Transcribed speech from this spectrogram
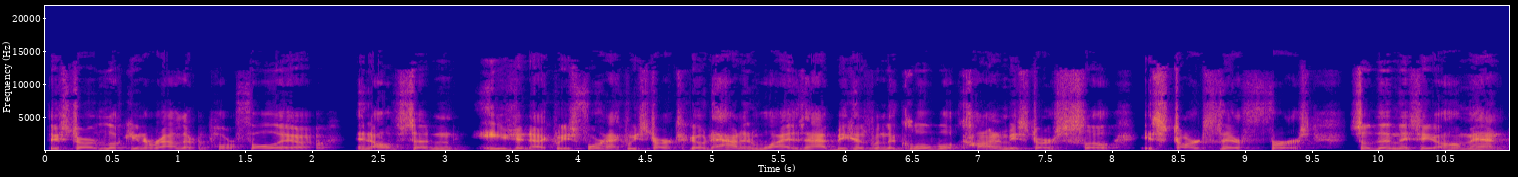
they start looking around their portfolio, and all of a sudden, Asian equities, foreign equities start to go down. And why is that? Because when the global economy starts slow, it starts there first. So then they say, oh man,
